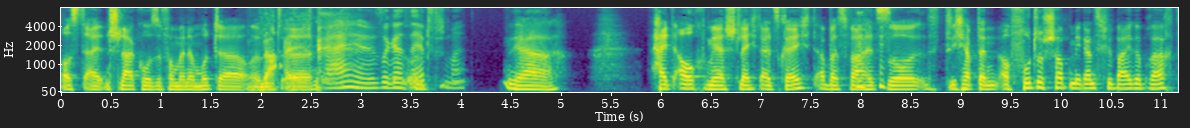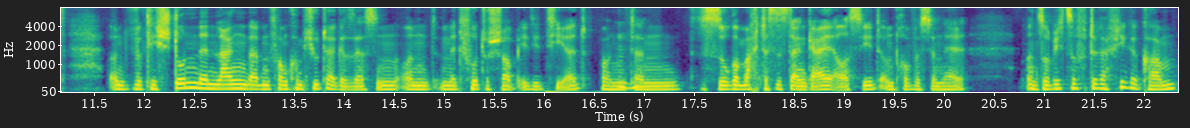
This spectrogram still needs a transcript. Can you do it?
aus der alten Schlaghose von meiner Mutter und Nein. äh, Geil, sogar selbst gemacht. ja. Halt auch mehr schlecht als recht, aber es war halt so, ich habe dann auf Photoshop mir ganz viel beigebracht und wirklich stundenlang dann vom Computer gesessen und mit Photoshop editiert und dann das so gemacht, dass es dann geil aussieht und professionell. Und so bin ich zur Fotografie gekommen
